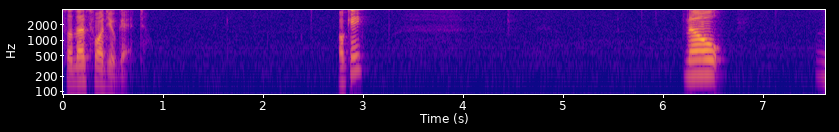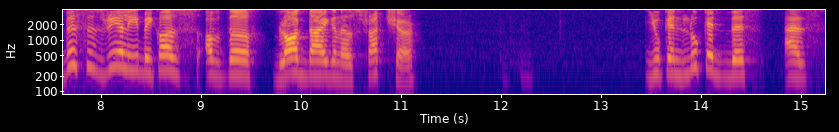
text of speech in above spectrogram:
So, that is what you get. Okay. Now, this is really because of the block diagonal structure you can look at this as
